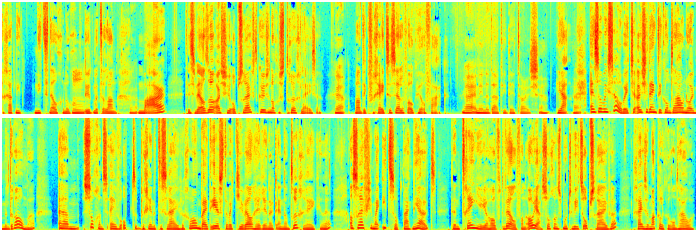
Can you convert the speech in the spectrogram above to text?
gaat niet, niet snel genoeg. Mm. Duurt me te lang. Maar het is wel zo, als je je opschrijft... kun je ze nog eens teruglezen. Ja. Want ik vergeet ze zelf ook heel vaak. ja, en inderdaad die details, ja. Ja. Ja. En sowieso, weet je, als je denkt... ik onthoud nooit mijn dromen... ehm, s ochtends even op te beginnen te schrijven. Gewoon bij het eerste wat je wel herinnert en dan terugrekenen. Al schrijf je maar iets op, maakt niet uit. Dan train je je hoofd wel van... oh ja, s ochtends moeten we iets opschrijven. Ga je ze makkelijker onthouden.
